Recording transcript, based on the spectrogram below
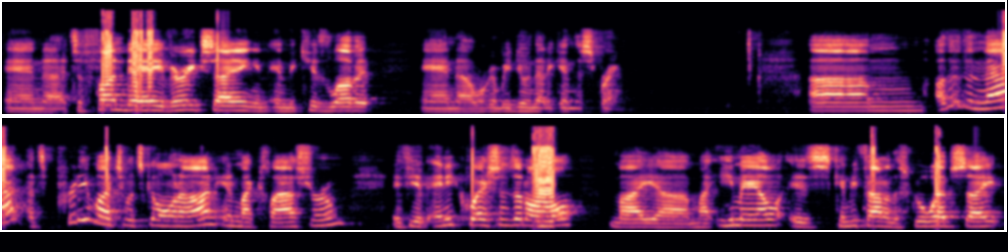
And uh, it's a fun day very exciting and, and the kids love it. And uh, we're going to be doing that again this spring. Um, other than that that's pretty much what's going on in my classroom. If you have any questions at all my uh, my email is can be found on the school website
